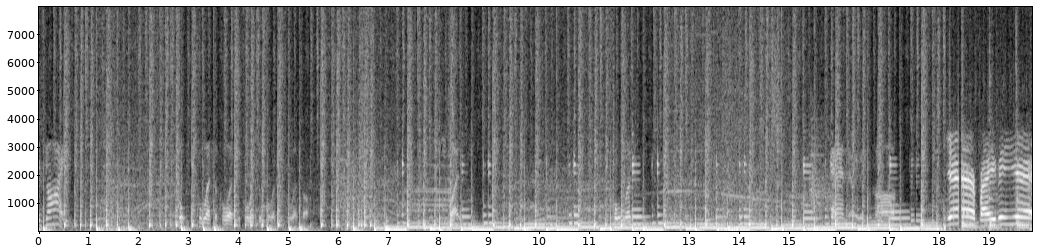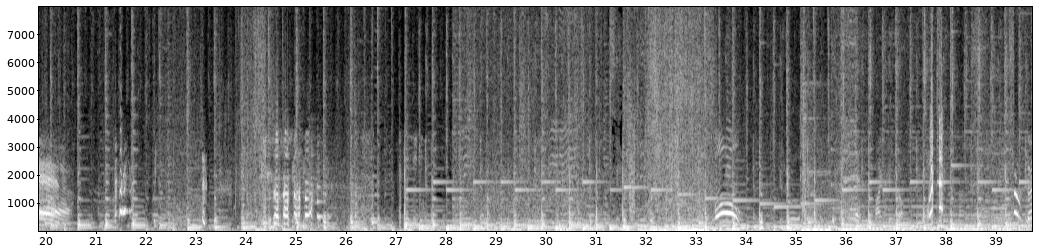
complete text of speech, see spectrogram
I died. Col Colessa, Colessa, Colessa, Colessa, Colessa. What? Colessa. And there is. Uh, Yeah, baby, yeah.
